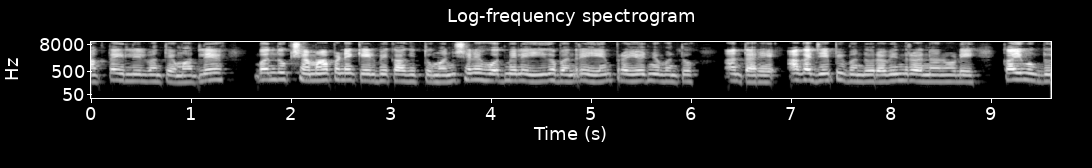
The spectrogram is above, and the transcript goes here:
ಆಗ್ತಾ ಇರಲಿಲ್ವಂತೆ. ಮೊದಲೇ ಬಂದು ಕ್ಷಮಾಪಣೆ ಕೇಳಬೇಕಾಗಿತ್ತು. ಮನುಷ್ಯನೇ ಹೋದ್ಮೇಲೆ ಈಗ ಬಂದರೆ ಏನು ಪ್ರಯೋಜನ ಬಂತು? ಅಂತಾರೆ. ಆಗ ಜೆ ಪಿ ಬಂದು ರವೀಂದ್ರನ ನೋಡಿ ಕೈ ಮುಗಿದು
